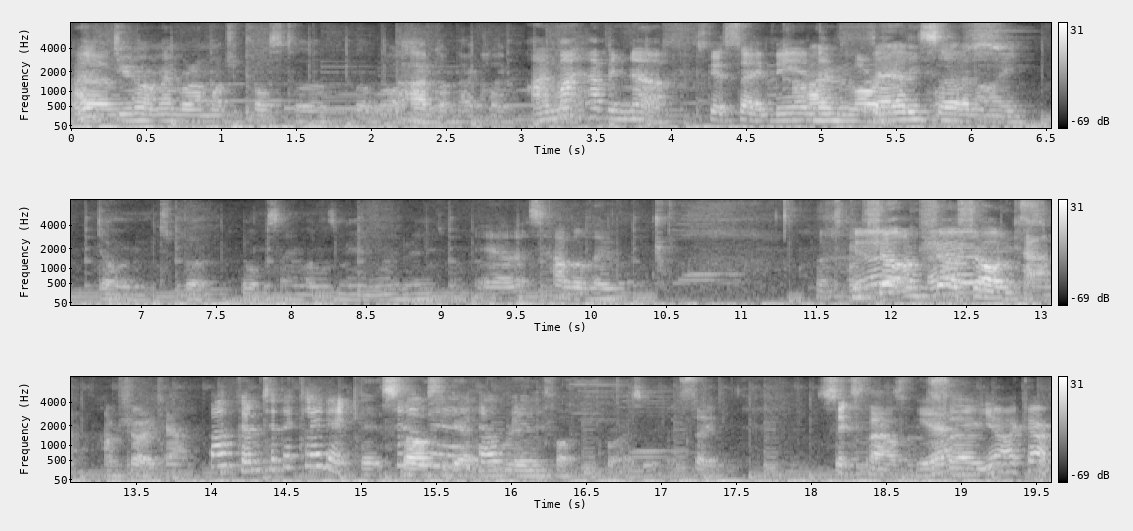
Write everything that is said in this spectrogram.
I Um, do not remember how much it costs to level up. I've got no clue. I might have enough. I was gonna say me and I'm Lauren. fairly certain I don't, but you're the same level as me anyway. really, so. Yeah, let's have a look. Let's I'm go. sure. I'm sure and- Sean can. I'm sure he can. Welcome to the clinic. It starts to get really you. fucking pricey. Let's see. Six thousand. Yeah. So yeah, I can.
